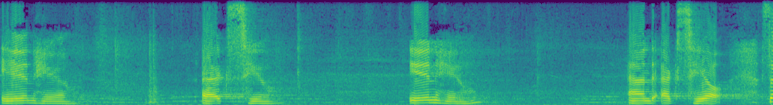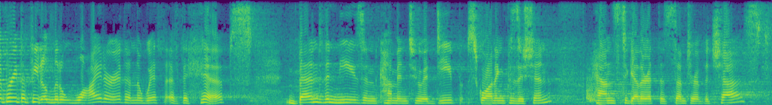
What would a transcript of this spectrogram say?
Inhale. Exhale. Inhale. And exhale. Separate the feet a little wider than the width of the hips. Bend the knees and come into a deep squatting position. Hands together at the center of the chest.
